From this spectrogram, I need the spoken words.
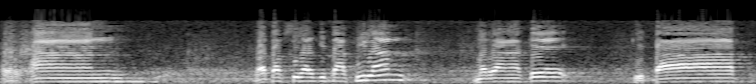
Quran. Wa tafsilal kitabilan nerangake kitab.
